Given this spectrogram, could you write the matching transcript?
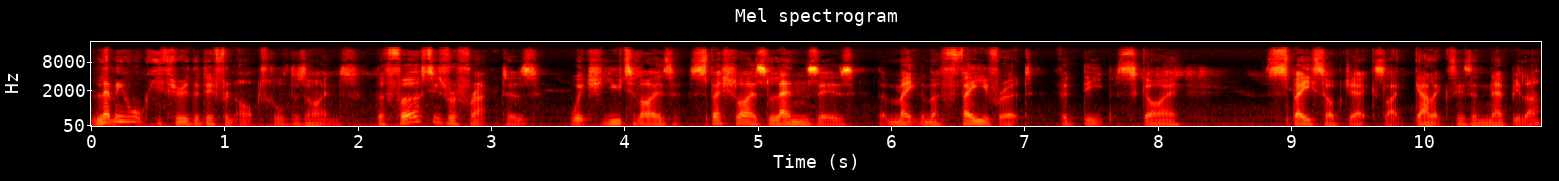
Let me walk you through the different optical designs. The first is refractors, which utilize specialized lenses that make them a favorite for deep sky space objects like galaxies and nebula.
